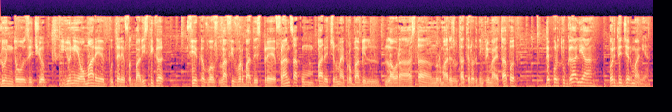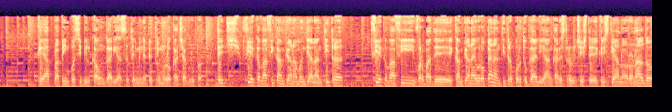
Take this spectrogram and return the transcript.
luni 28 iunie o mare putere fotbalistică fie că va- va fi vorba despre Franța, cum pare cel mai probabil la ora asta, în urma rezultatelor din prima etapă, de Portugalia ori de Germania că e aproape imposibil ca Ungaria să termine pe primul loc acea grupă. Deci, fie că va fi campioana mondială în titră, fie că va fi vorba de campioana europeană în titră Portugalia, în care strălucește Cristiano Ronaldo,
